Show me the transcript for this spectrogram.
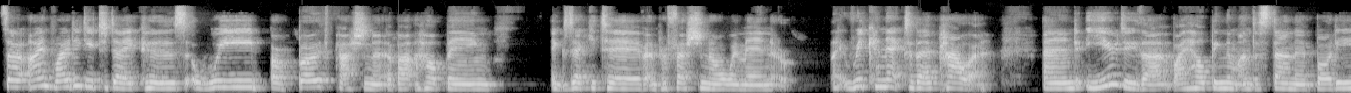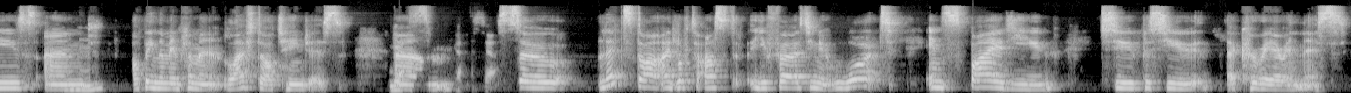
So, I invited you today because we are both passionate about helping executive and professional women like, reconnect to their power. And you do that by helping them understand their bodies and mm-hmm. helping them implement lifestyle changes. Yes. Um, yes, yes. So, let's start. I'd love to ask you first, you know, what inspired you to pursue a career in this?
